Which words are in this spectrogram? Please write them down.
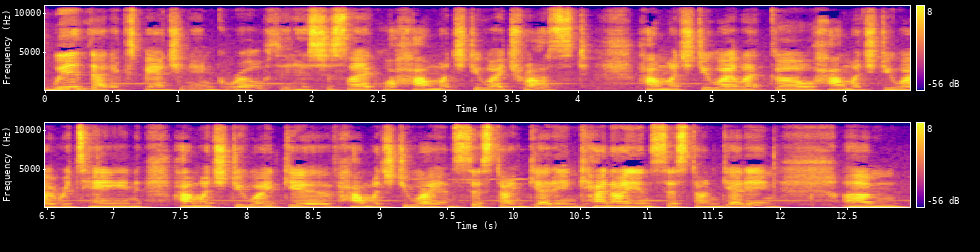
with that expansion and growth. And it's just like, well, how much do I trust? How much do I let go? How much do I retain? How much do I give? How much do I insist on getting? Can I insist on getting? Um,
